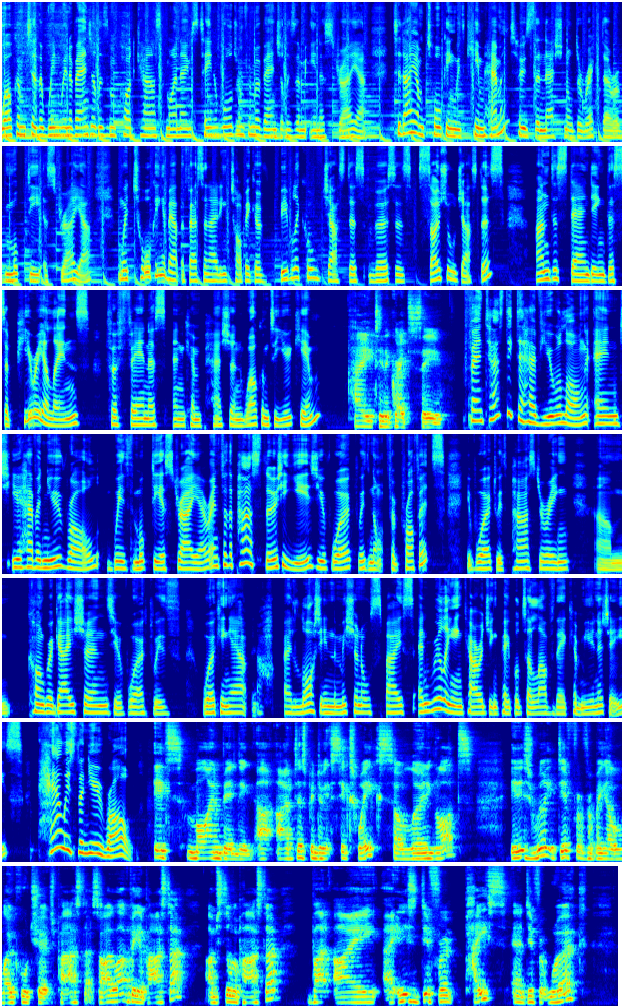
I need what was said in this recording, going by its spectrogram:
Welcome to the Win Win Evangelism podcast. My name's Tina Waldron from Evangelism in Australia. Today I'm talking with Kim Hammond, who's the National Director of Mukti Australia. And we're talking about the fascinating topic of biblical justice versus social justice, understanding the superior lens for fairness and compassion. Welcome to you, Kim. Hey, Tina, great to see you fantastic to have you along and you have a new role with Mukti Australia and for the past 30 years you've worked with not-for-profits you've worked with pastoring um, congregations you've worked with working out a lot in the missional space and really encouraging people to love their communities. How is the new role? It's mind-bending. Uh, i've just been doing it six weeks so learning lots it is really different from being a local church pastor. So I love being a pastor. I'm still a pastor, but I uh, it is a different pace and a different work.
